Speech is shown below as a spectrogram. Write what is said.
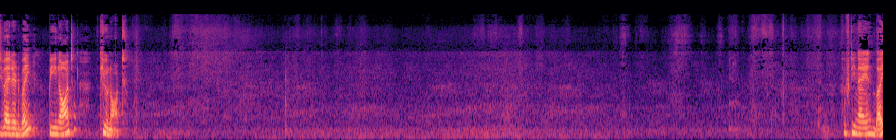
divided by P naught Q naught fifty nine by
